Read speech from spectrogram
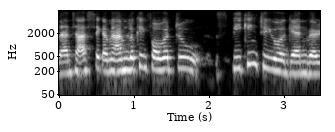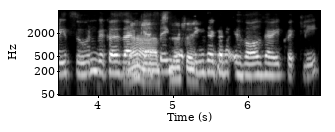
Fantastic. I mean, I'm looking forward to speaking to you again very soon because I'm yeah, guessing things are going to evolve very quickly.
